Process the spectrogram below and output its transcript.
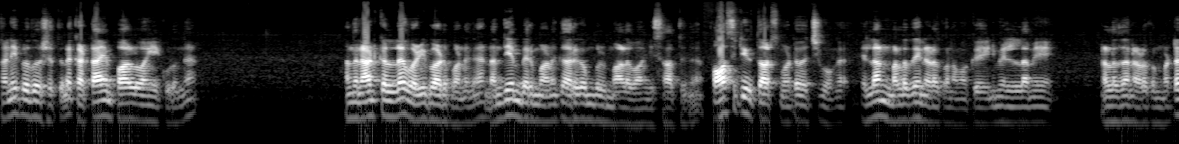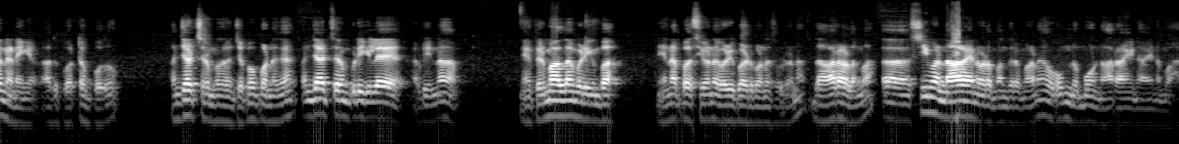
சனி பிரதோஷத்தில் கட்டாயம் பால் வாங்கி கொடுங்க. அந்த நாட்களில் வழிபாடு பண்ணுங்கள் நந்தியம் பெருமானுக்கு அருகம்புல் மாலை வாங்கி சாத்துங்க. பாசிட்டிவ் தாட்ஸ் மட்டும் வச்சுக்கோங்க. எல்லாம் நல்லதே நடக்கும் நமக்கு. இனிமேல் எல்லாமே நல்லதாக நடக்கும் மட்டும் நினைங்க. அது மட்டும் போதும். பஞ்சாட்சரம் மந்திரம் ஜெபம் பண்ணுங்கள் பஞ்சாட்சரம் பிடிக்கல அப்படின்னா என் பெருமாள் தான் பிடிக்கும்பா. நீ என்னப்பா சிவனை வழிபாடு பண்ண சொல்கிறேன்னா தாராளமாக ஸ்ரீமன் நாராயணோட மந்திரமான ஓம் நமோ நாராயணாய நமக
